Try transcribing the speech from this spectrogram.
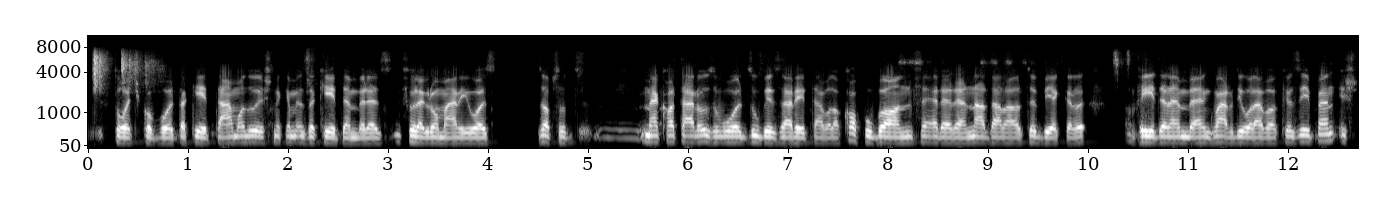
Stoichkov volt a két támadó, és nekem ez a két ember, ez, főleg Romário az, az abszolút meghatározó volt Zubézárétával a kapuban, Ferrerrel, Nadalal, többiekkel a védelemben, Guardiolával középen, és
